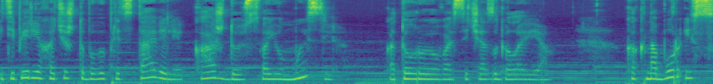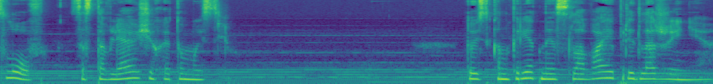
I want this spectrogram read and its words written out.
И теперь я хочу, чтобы вы представили каждую свою мысль, которую у вас сейчас в голове, как набор из слов, составляющих эту мысль. То есть конкретные слова и предложения,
